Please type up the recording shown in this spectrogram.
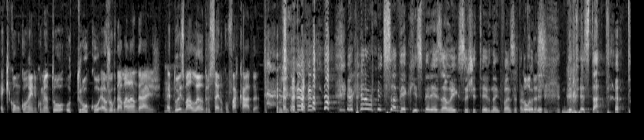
é que, como o Corraine comentou, o truco é o jogo da malandragem. É uhum. É dois malandros saindo com facada. Eu quero muito saber que experiência ruim que o Sushi teve na infância pra Todas. poder detestar tanto.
